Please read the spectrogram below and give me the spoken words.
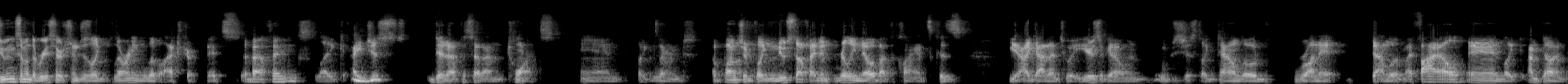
doing some of the research and just like learning little extra bits about things. Like I Mhm. just did an episode on torrents and like learned a bunch of like new stuff I didn't really know about the clients because you know I got into it years ago and it was just like download, run it, download my file, and like I'm done.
